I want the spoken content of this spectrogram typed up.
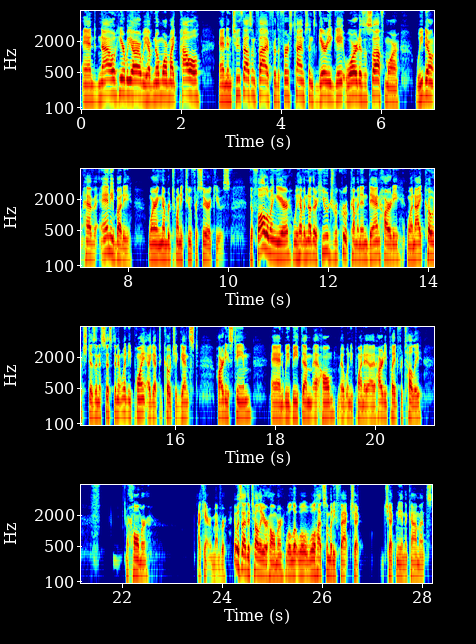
and now here we are. We have no more Mike Powell. And in 2005, for the first time since Gary Gait Ward as a sophomore, we don't have anybody wearing number 22 for Syracuse. The following year, we have another huge recruit coming in, Dan Hardy. When I coached as an assistant at Whitney Point, I got to coach against Hardy's team, and we beat them at home at Whitney Point. Uh, Hardy played for Tully or Homer. I can't remember. It was either Tully or Homer. We'll we'll we'll have somebody fact check check me in the comments.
